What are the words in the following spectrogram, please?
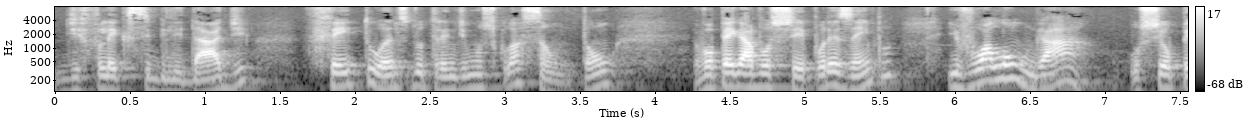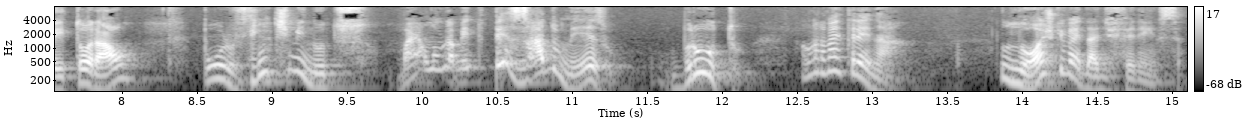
de flexibilidade feito antes do treino de musculação. Então, eu vou pegar você, por exemplo, e vou alongar o seu peitoral por 20 minutos. Vai alongamento pesado mesmo, bruto. Agora vai treinar. Lógico que vai dar diferença.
